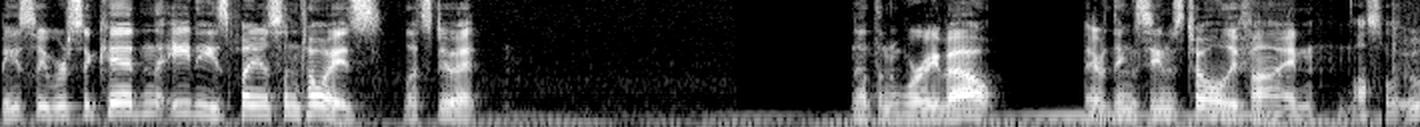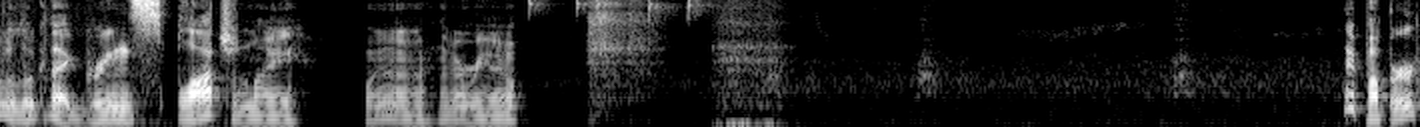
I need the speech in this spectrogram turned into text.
basically, we're just a kid in the 80s playing with some toys. Let's do it. Nothing to worry about. Everything seems totally fine. Also, ooh, look at that green splotch on my... Wow, there we go. Hey, pupper.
